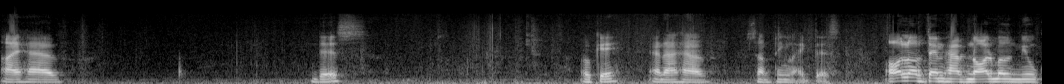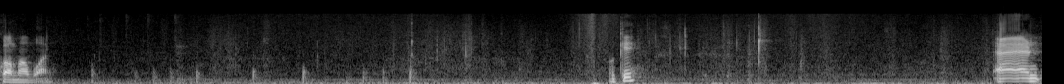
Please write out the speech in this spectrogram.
I have this okay and I have something like this all of them have normal mu comma 1 okay? And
